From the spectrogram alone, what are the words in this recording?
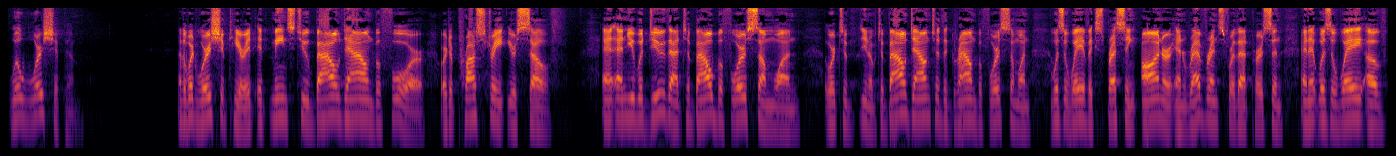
we'll worship him. Now, the word worshiped here, it, it means to bow down before or to prostrate yourself. And, and you would do that to bow before someone or to, you know, to bow down to the ground before someone was a way of expressing honor and reverence for that person. And it was a way of,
